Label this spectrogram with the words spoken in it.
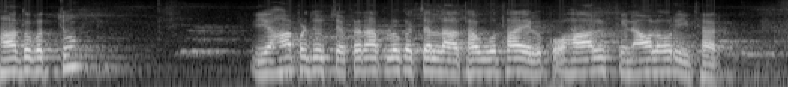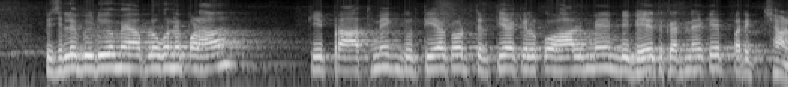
हाँ तो बच्चों, यहाँ पर जो चैप्टर आप लोग का चल रहा था वो था एल्कोहल फिनॉल और ईथर। पिछले वीडियो में आप लोगों ने पढ़ा कि प्राथमिक, द्वितीयक और तृतीयक एल्कोहल में विभेद करने के परीक्षण,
